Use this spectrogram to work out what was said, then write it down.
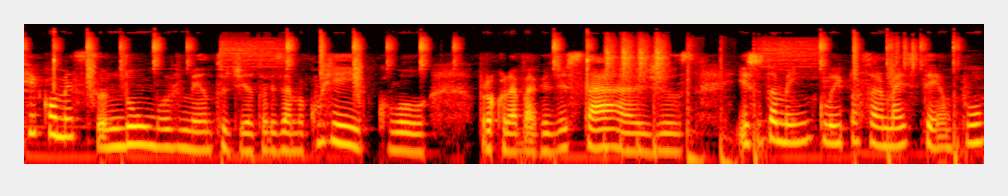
recomeçando um movimento de atualizar meu currículo, procurar vagas de estágios. Isso também inclui passar mais tempo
